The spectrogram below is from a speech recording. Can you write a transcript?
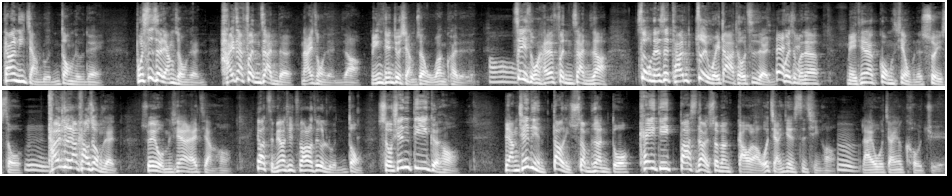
刚刚你讲轮动，对不对？不是这两种人，还在奋战的哪一种人？你知道？明天就想赚五万块的人，哦，这种人还在奋战，你知道？这种人是台湾最伟大的投资人，为什么呢？每天在贡献我们的税收，嗯，台湾就是要靠这种人。所以，我们现在来讲哦，要怎么样去抓到这个轮动？首先，第一个哦，两千点到底算不算多？K D 八十到底算不算高了？我讲一件事情哦，嗯，来，我讲一个口诀：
